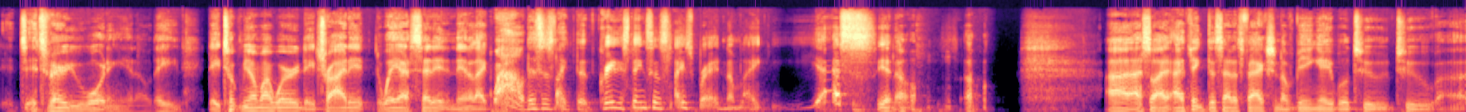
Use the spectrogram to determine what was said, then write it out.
it's it's very rewarding. You know, they they took me on my word. They tried it the way I said it, and they're like, "Wow, this is like the greatest thing since sliced bread." And I'm like, "Yes," you know. So, uh, so I, I, think the satisfaction of being able to to uh,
